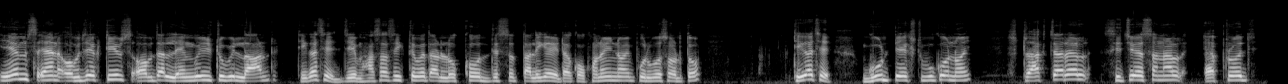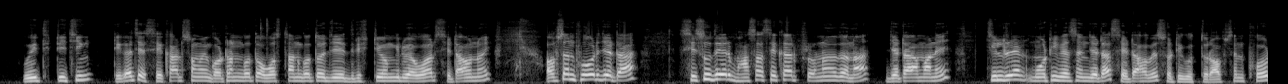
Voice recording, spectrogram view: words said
aims and objectives of the language to be learned ঠিক আছে? যে ভাষা শিখতে হবে, তার লক্ষ্য উদ্দেশ্যের তালিকা, এটা কখনোই নয় পূর্ব শর্ত। ঠিক আছে? গুড টেক্সট বুকও নয়। Structural situational approach with teaching ঠিক আছে? শেখার সময় গঠনগত, অবস্থানগত যে দৃষ্টিভঙ্গির ব্যবহার, সেটাও নয়। অপশান ফোর যেটা, শিশুদের ভাষা শেখার প্রণোদনা, যেটা মানে চিলড্রেন মোটিভেশন যেটা, সেটা হবে সঠিক উত্তর। অপশান ফোর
